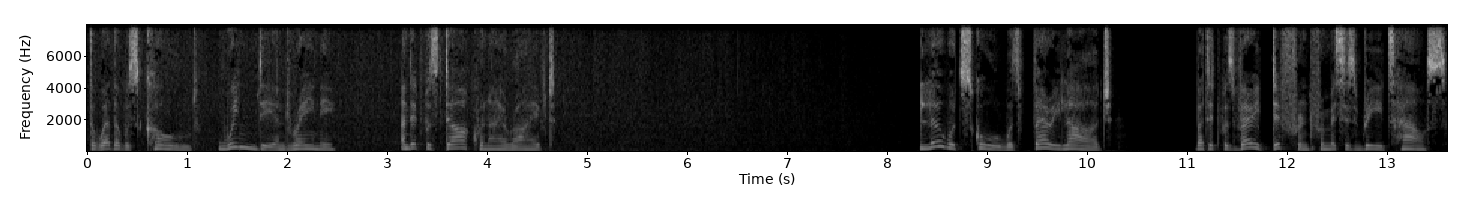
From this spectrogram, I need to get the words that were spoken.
The weather was cold, windy, and rainy, and it was dark when I arrived. Lowood School was very large, but it was very different from Mrs. Reed's house.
